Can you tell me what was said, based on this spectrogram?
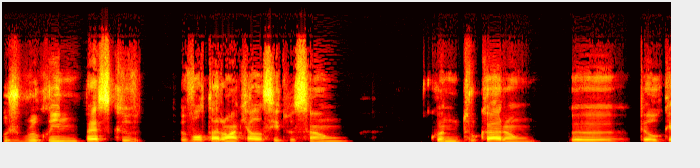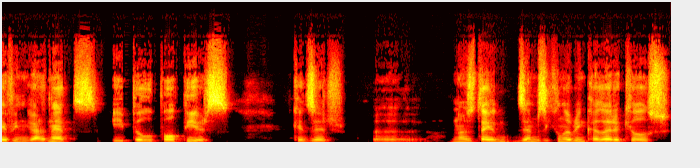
os Brooklyn parece que voltaram àquela situação quando trocaram uh, pelo Kevin Garnett e pelo Paul Pierce. Quer dizer, uh, nós até dizemos aquilo na brincadeira que eles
